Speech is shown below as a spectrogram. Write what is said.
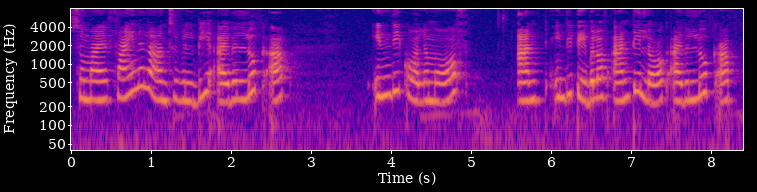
so my final answer will be I will look up in the column of and in the table of anti-log I will look up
